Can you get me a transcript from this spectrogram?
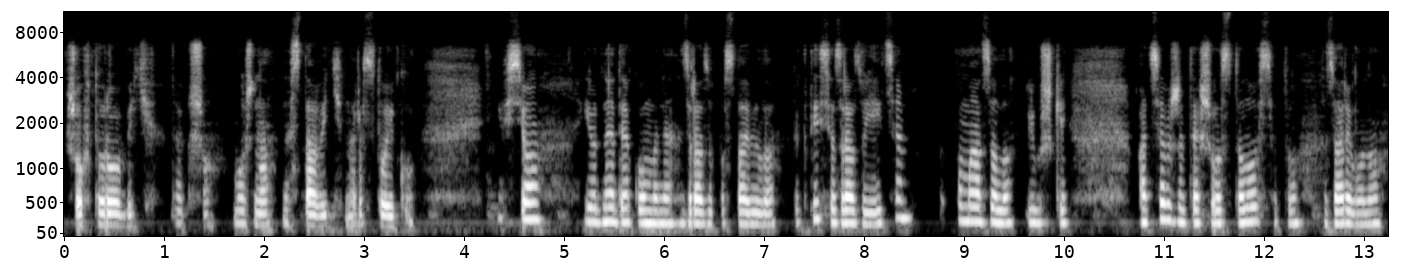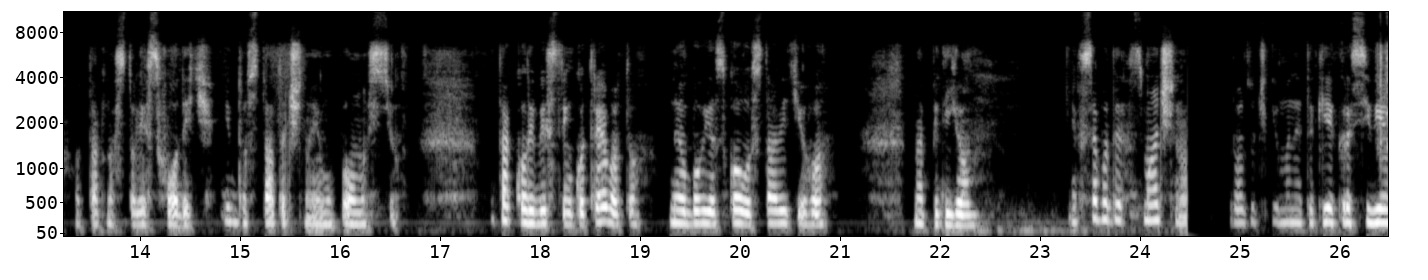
що хто робить. Так що можна не ставити на розстойку. І все. І одне деко в мене зразу поставила пектися, зразу яйцем помазала плюшки. А це вже те, що осталося, то зараз воно отак на столі сходить. І достатньо йому повністю. Так, коли бистренько треба, то не обов'язково ставити його на підйом. І все буде смачно. Розочки в мене такі красиві.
